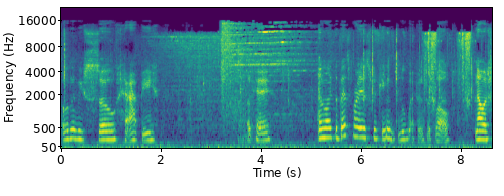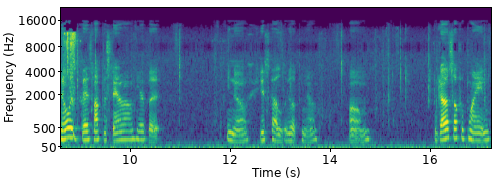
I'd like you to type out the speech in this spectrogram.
I'm gonna be so happy. Okay. And like the best part is we're getting blue weapons as well. Now I know it's best not to stand around here, but you know, you just gotta loot up, you know. Um we got ourselves a plane.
